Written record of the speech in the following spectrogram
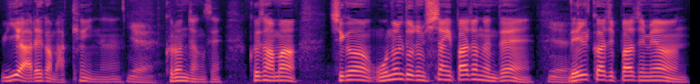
위 아래가 막혀 있는 예. 그런 장세. 그래서 아마 지금 오늘도 좀 시장이 빠졌는데 예. 내일까지 빠지면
